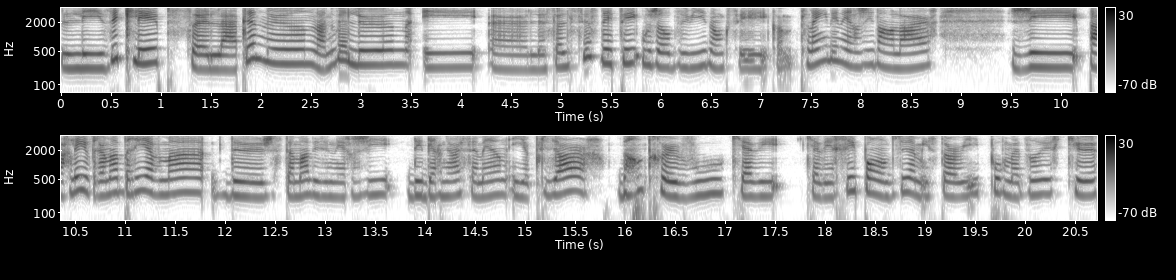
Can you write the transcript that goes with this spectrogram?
les éclipses, la pleine lune, la nouvelle lune et euh, le solstice d'été aujourd'hui. Donc c'est comme plein d'énergie dans l'air. J'ai parlé vraiment brièvement de justement des énergies des dernières semaines et il y a plusieurs d'entre vous qui avaient, qui avaient répondu à mes stories pour me dire que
